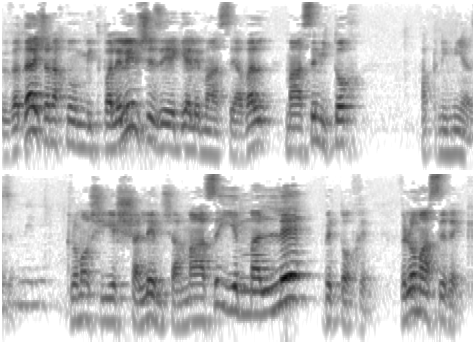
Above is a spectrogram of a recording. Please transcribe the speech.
בוודאי שאנחנו מתפללים שזה יגיע למעשה, אבל מעשה מתוך הפנימי הזה. כלומר שיהיה שלם, שהמעשה יהיה מלא בתוכן, ולא מעשה ריק.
